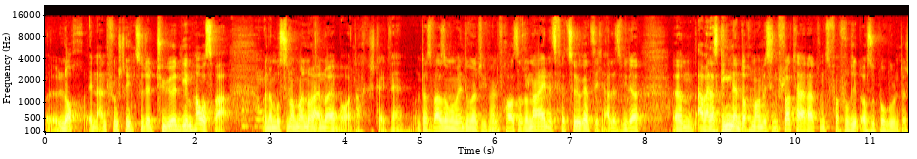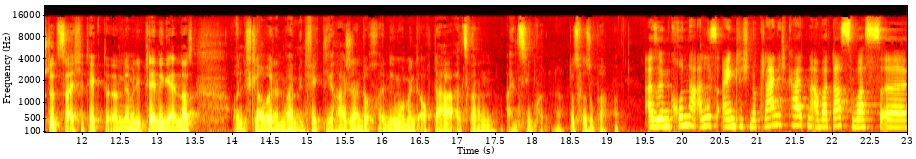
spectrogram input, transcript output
äh, Loch, in Anführungsstrichen, zu der Tür, die im Haus war. Okay. Und dann musste nochmal neu, ein neuer Bauantrag gestellt werden. Und das war so ein Moment, wo natürlich meine Frau sagte, nein, jetzt verzögert sich alles wieder. Ähm, aber das ging dann doch noch ein bisschen flotter, da hat uns Favorit auch super gut unterstützt, der Architekt, ähm, die haben die Pläne geändert. Und ich glaube, dann war im Endeffekt die Garage dann doch in dem Moment auch da, als wir dann einziehen konnten. Das war super. Also im Grunde alles eigentlich nur Kleinigkeiten, aber das, was äh,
